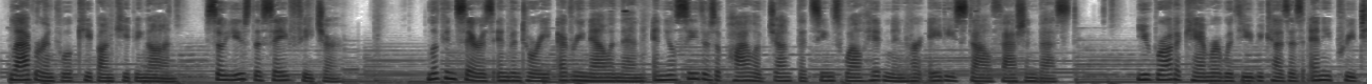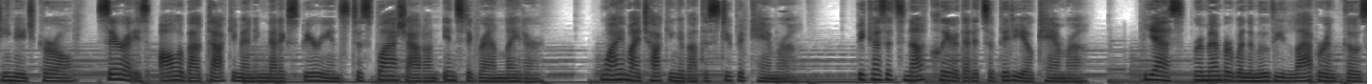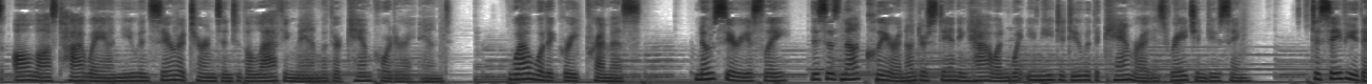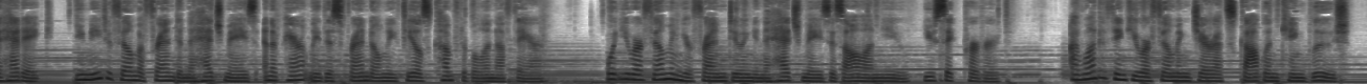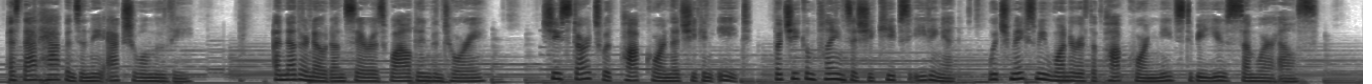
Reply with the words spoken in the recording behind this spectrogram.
Labyrinth will keep on keeping on, so use the save feature. Look in Sarah's inventory every now and then, and you'll see there's a pile of junk that seems well hidden in her 80s style fashion vest. You brought a camera with you because, as any pre teenage girl, Sarah is all about documenting that experience to splash out on Instagram later. Why am I talking about the stupid camera? Because it's not clear that it's a video camera. Yes, remember when the movie Labyrinth goes all lost highway on you and Sarah turns into the laughing man with her camcorder and. Wow, what a great premise. No, seriously, this is not clear and understanding how and what you need to do with the camera is rage inducing. To save you the headache, you need to film a friend in the hedge maze, and apparently, this friend only feels comfortable enough there. What you are filming your friend doing in the hedge maze is all on you, you sick pervert. I want to think you are filming Jareth's Goblin King Bluge, as that happens in the actual movie. Another note on Sarah's wild inventory. She starts with popcorn that she can eat, but she complains as she keeps eating it, which makes me wonder if the popcorn needs to be used somewhere else.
